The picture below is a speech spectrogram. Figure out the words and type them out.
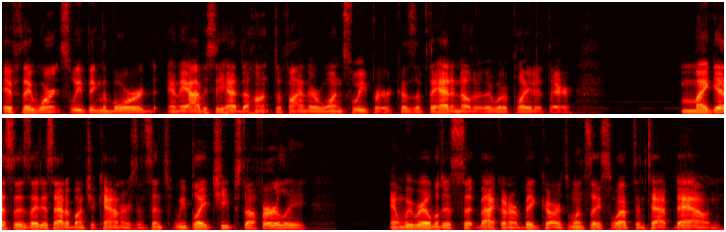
If they weren't sweeping the board, and they obviously had to hunt to find their one sweeper, because if they had another, they would have played it there. My guess is they just had a bunch of counters, and since we played cheap stuff early, and we were able to sit back on our big cards, once they swept and tapped down,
